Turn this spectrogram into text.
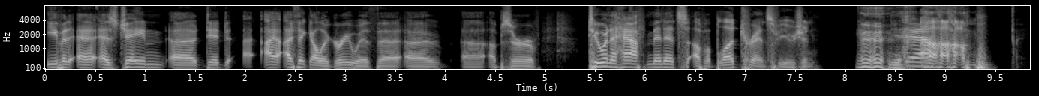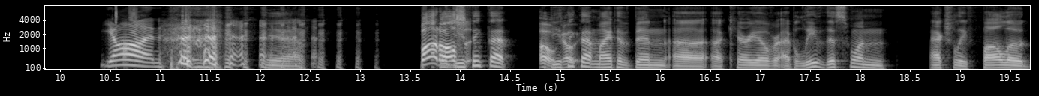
even as Jane uh, did. I, I think I'll agree with uh, uh, uh, observe two and a half minutes of a blood transfusion. Yeah. Um, Yawn. Yeah. but Well, do also, you think that oh, do you think that might have been a, a carryover? I believe this one actually followed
